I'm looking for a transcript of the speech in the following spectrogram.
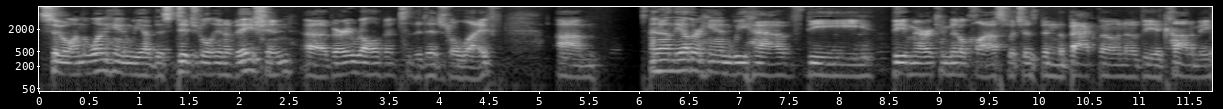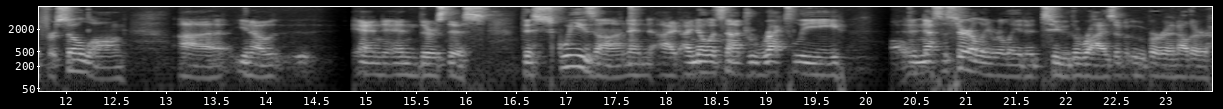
So on the one hand, we have this digital innovation, very relevant to the digital life. Um, and on the other hand, we have the the American middle class, which has been the backbone of the economy for so long. Uh, you know, and and there's this this squeeze on, and I, I know it's not directly necessarily related to the rise of Uber and other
